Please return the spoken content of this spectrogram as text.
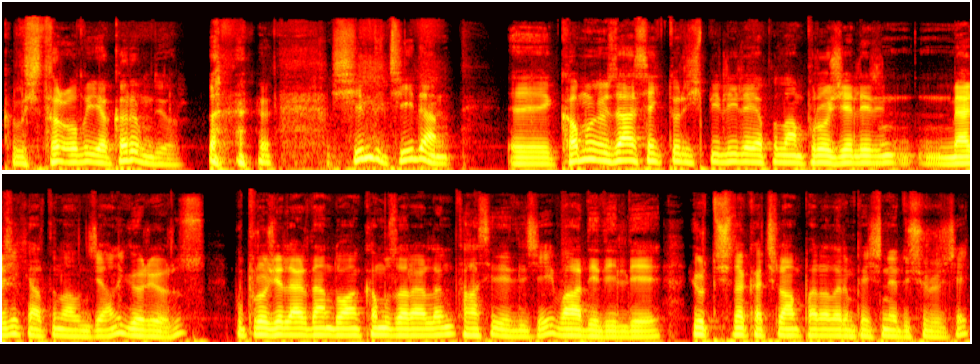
Kılıçdaroğlu yakarım diyor. Şimdi Çiğdem, e, kamu özel sektör işbirliğiyle yapılan projelerin mercek altına alınacağını görüyoruz. Bu projelerden doğan kamu zararlarının tahsil edileceği vaat edildiği, yurt dışına kaçılan paraların peşine düşürülecek.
